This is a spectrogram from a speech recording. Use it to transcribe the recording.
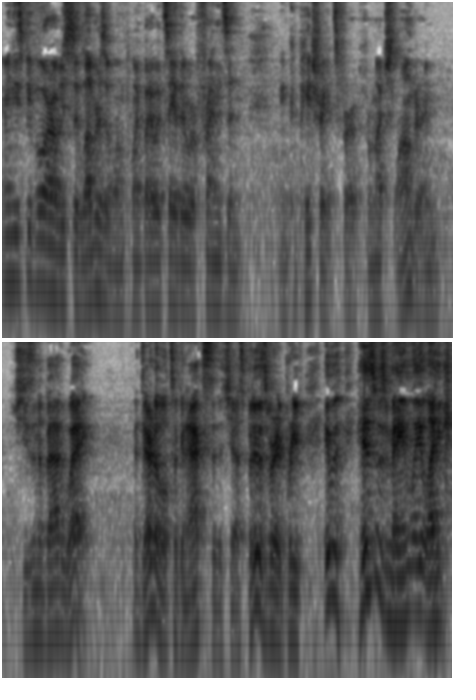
I mean, these people are obviously lovers at one point, but I would say they were friends and, and compatriots for, for much longer, and she's in a bad way. A Daredevil took an axe to the chest, but it was very brief. It was his was mainly like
